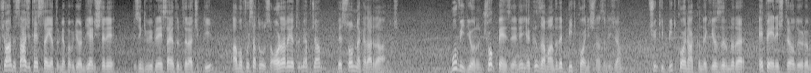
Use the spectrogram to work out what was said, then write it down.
Şu anda sadece Tesla'ya yatırım yapabiliyorum. Diğer işleri bizim gibi bireysel yatırımcılara açık değil. Ama fırsat olursa oralara yatırım yapacağım ve sonuna kadar devam edeceğim. Bu videonun çok benzerini yakın zamanda da Bitcoin için hazırlayacağım. Çünkü Bitcoin hakkındaki yazılarımda da epey eleştiri alıyorum.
